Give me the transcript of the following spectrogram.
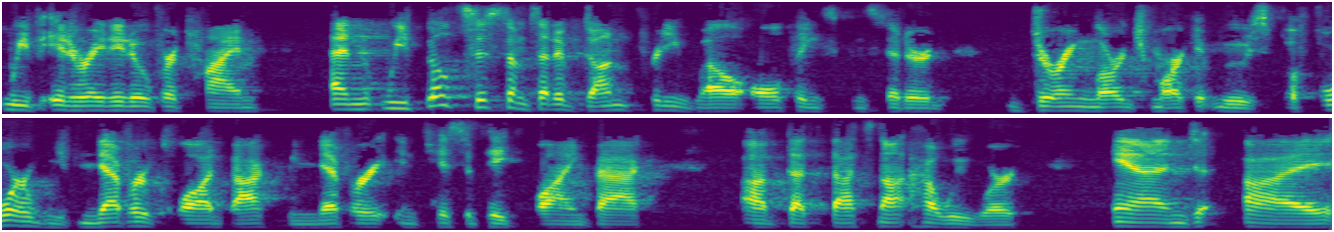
we've iterated over time and we've built systems that have done pretty well, all things considered, during large market moves before. We've never clawed back. We never anticipate buying back. Uh, that that's not how we work. And, uh,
